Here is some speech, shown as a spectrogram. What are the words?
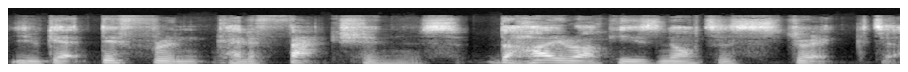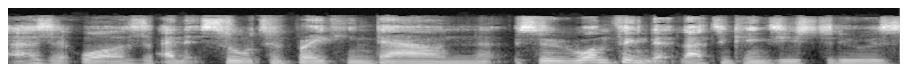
you get different kind of factions. The hierarchy is not as strict as it was, and it's sort of breaking down. So one thing that Latin Kings used to do was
